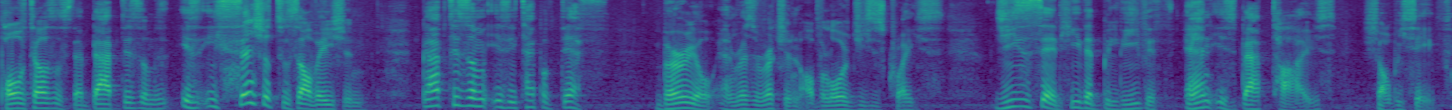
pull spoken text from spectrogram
Paul tells us that baptism is essential to salvation. Baptism is a type of death, burial, and resurrection of the Lord Jesus Christ. Jesus said, He that believeth and is baptized shall be saved.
